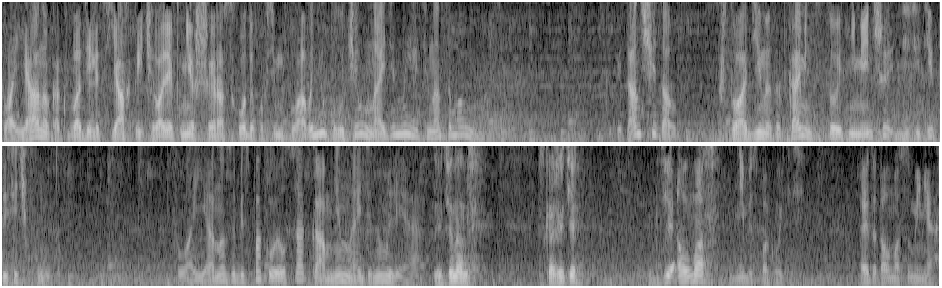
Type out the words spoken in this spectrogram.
Флояно, как владелец яхты и человек, несший расходы по всему плаванию, получил найденный лейтенантом алмаз. Капитан считал, что один этот камень стоит не меньше 10 тысяч фунтов. Флояно забеспокоился о камне, найденном Леа. Лейтенант, скажите, где алмаз? Не беспокойтесь. Этот алмаз у меня.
